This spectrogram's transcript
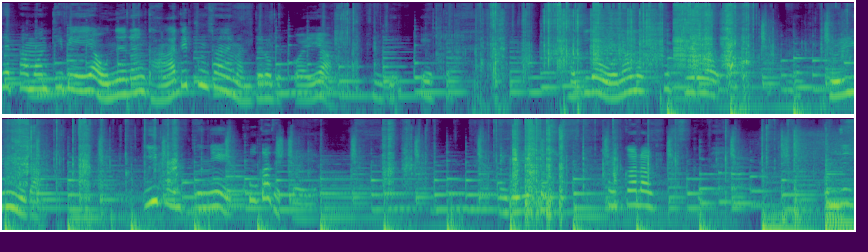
세파몬 TV예요. 오늘은 강아지 풍선을 만들어 볼 거예요. 이제 이렇게 자기가 원하는 크기로 돌립니다. 이 부분이 코가 될 거예요. 그리고 손가락 음,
